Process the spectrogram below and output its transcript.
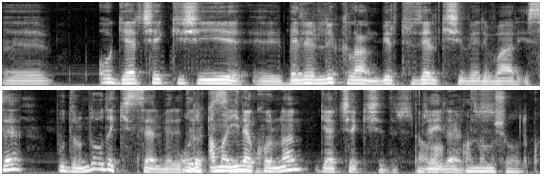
e, o gerçek kişiyi e, belirli kılan bir tüzel kişi veri var ise bu durumda o da kişisel veridir O da ama kişisel yine veri. korunan gerçek kişidir, Tamam, bireylerdir. anlamış olduk.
